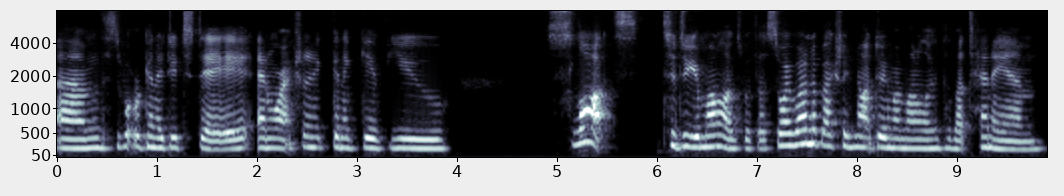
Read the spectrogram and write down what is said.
Um, this is what we're going to do today, and we're actually going to give you slots to do your monologues with us. So I wound up actually not doing my monologue until about 10 a.m.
